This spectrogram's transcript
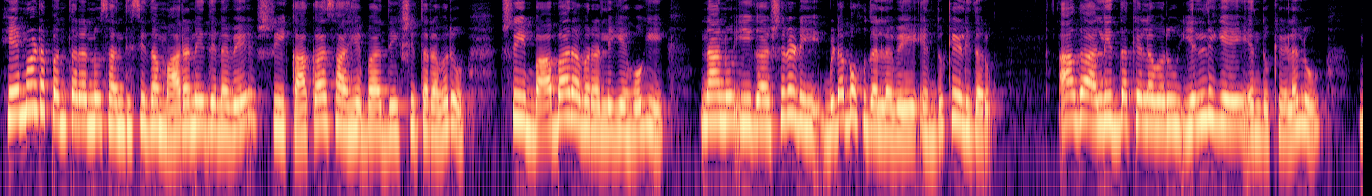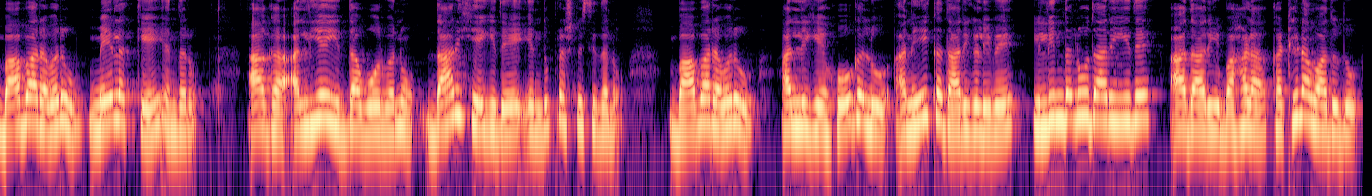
ಹೇಮಾಡ ಪಂತರನ್ನು ಸಂಧಿಸಿದ ಮಾರನೇ ದಿನವೇ ಶ್ರೀ ಕಾಕಾ ಸಾಹೇಬ ದೀಕ್ಷಿತರವರು ಶ್ರೀ ಬಾಬಾರವರಲ್ಲಿಗೆ ಹೋಗಿ, ನಾನು ಈಗ ಶಿರಡಿ ಬಿಡಬಹುದಲ್ಲವೇ? ಎಂದು ಕೇಳಿದರು. ಆಗ ಅಲ್ಲಿದ್ದ ಕೆಲವರು, ಎಲ್ಲಿಗೆ? ಎಂದು ಕೇಳಲು ಬಾಬಾರವರು ಮೇಲಕ್ಕೆ ಎಂದರು. ಆಗ ಅಲ್ಲಿಯೇ ಇದ್ದ ಓರ್ವನು, ದಾರಿ ಹೇಗಿದೆ ಎಂದು ಪ್ರಶ್ನಿಸಿದನು. ಬಾಬಾರವರು, ಅಲ್ಲಿಗೆ ಹೋಗಲು ಅನೇಕ ದಾರಿಗಳಿವೆ, ಇಲ್ಲಿಂದಲೂ ದಾರಿ ಇದೆ, ಆ ದಾರಿ ಬಹಳ ಕಠಿಣವಾದುದು,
